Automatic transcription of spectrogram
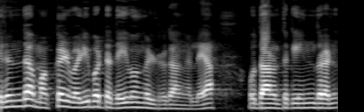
இருந்த மக்கள் வழிபட்ட தெய்வங்கள் இருக்காங்க இல்லையா? உதாரணத்துக்கு இந்திரன்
